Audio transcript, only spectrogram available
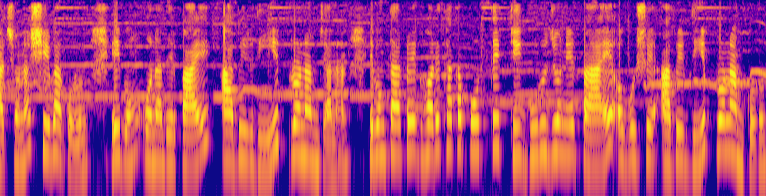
অর্চনা সেবা করুন এবং ওনাদের পায়ে আবির দিয়ে প্রণাম জানান এবং তারপরে ঘরে থাকা প্রত্যেকটি গুরুজনের পায়ে অবশ্যই আবির দিয়ে প্রণাম করুন।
